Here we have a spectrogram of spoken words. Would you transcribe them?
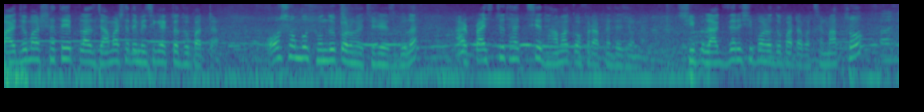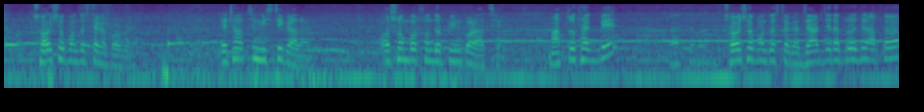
পায়জামার সাথে প্লাস জামার সাথে ম্যাচিং একটা দোপাট্টা। অসম্ভব সুন্দর করা হয়েছে ড্রেসগুলো। আর প্রাইসটা থাকছে ধামাক অফার আপনাদের জন্য। শিপ লাক্সারি শিপনের দোপাটা পাচ্ছেন মাত্র ছয়শো পঞ্চাশ টাকা পড়বে। এটা হচ্ছে মিষ্টি কালার। অসম্ভব সুন্দর প্রিন্ট করা আছে। মাত্র থাকবে ছয়শো পঞ্চাশ টাকা। যার যেটা প্রয়োজন আপনারা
